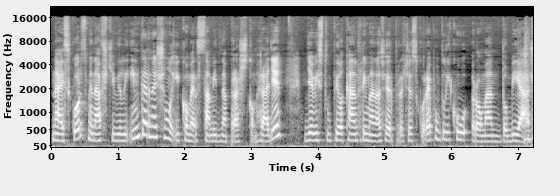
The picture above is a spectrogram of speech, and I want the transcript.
Najskôr sme navštívili International E-Commerce Summit na Pražskom hrade, kde vystúpil country manažer pre Českú republiku Roman Dobiaš.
